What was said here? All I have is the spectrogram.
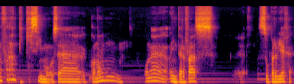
un foro antiquísimo, o sea, con una interfaz eh, súper vieja.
